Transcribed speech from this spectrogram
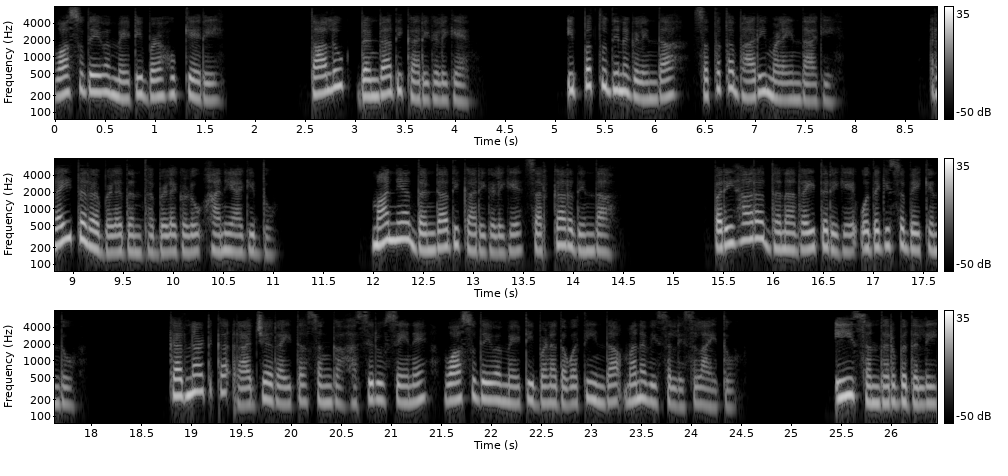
ವಾಸುದೇವ ಮೇಟಿ ಬಳಹುಕ್ಕೇರಿ ತಾಲೂಕ್ ದಂಡಾಧಿಕಾರಿಗಳಿಗೆ ಇಪ್ಪತ್ತು ದಿನಗಳಿಂದ ಸತತ ಭಾರೀ ಮಳೆಯಿಂದಾಗಿ ರೈತರ ಬೆಳೆದಂಥ ಬೆಳೆಗಳು ಹಾನಿಯಾಗಿದ್ದು ಮಾನ್ಯ ದಂಡಾಧಿಕಾರಿಗಳಿಗೆ ಸರ್ಕಾರದಿಂದ ಪರಿಹಾರ ಧನ ರೈತರಿಗೆ ಒದಗಿಸಬೇಕೆಂದು ಕರ್ನಾಟಕ ರಾಜ್ಯ ರೈತ ಸಂಘ ಹಸಿರು ಸೇನೆ ವಾಸುದೇವ ಮೇಟಿ ಬಣದ ವತಿಯಿಂದ ಮನವಿ ಸಲ್ಲಿಸಲಾಯಿತು. ಈ ಸಂದರ್ಭದಲ್ಲಿ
